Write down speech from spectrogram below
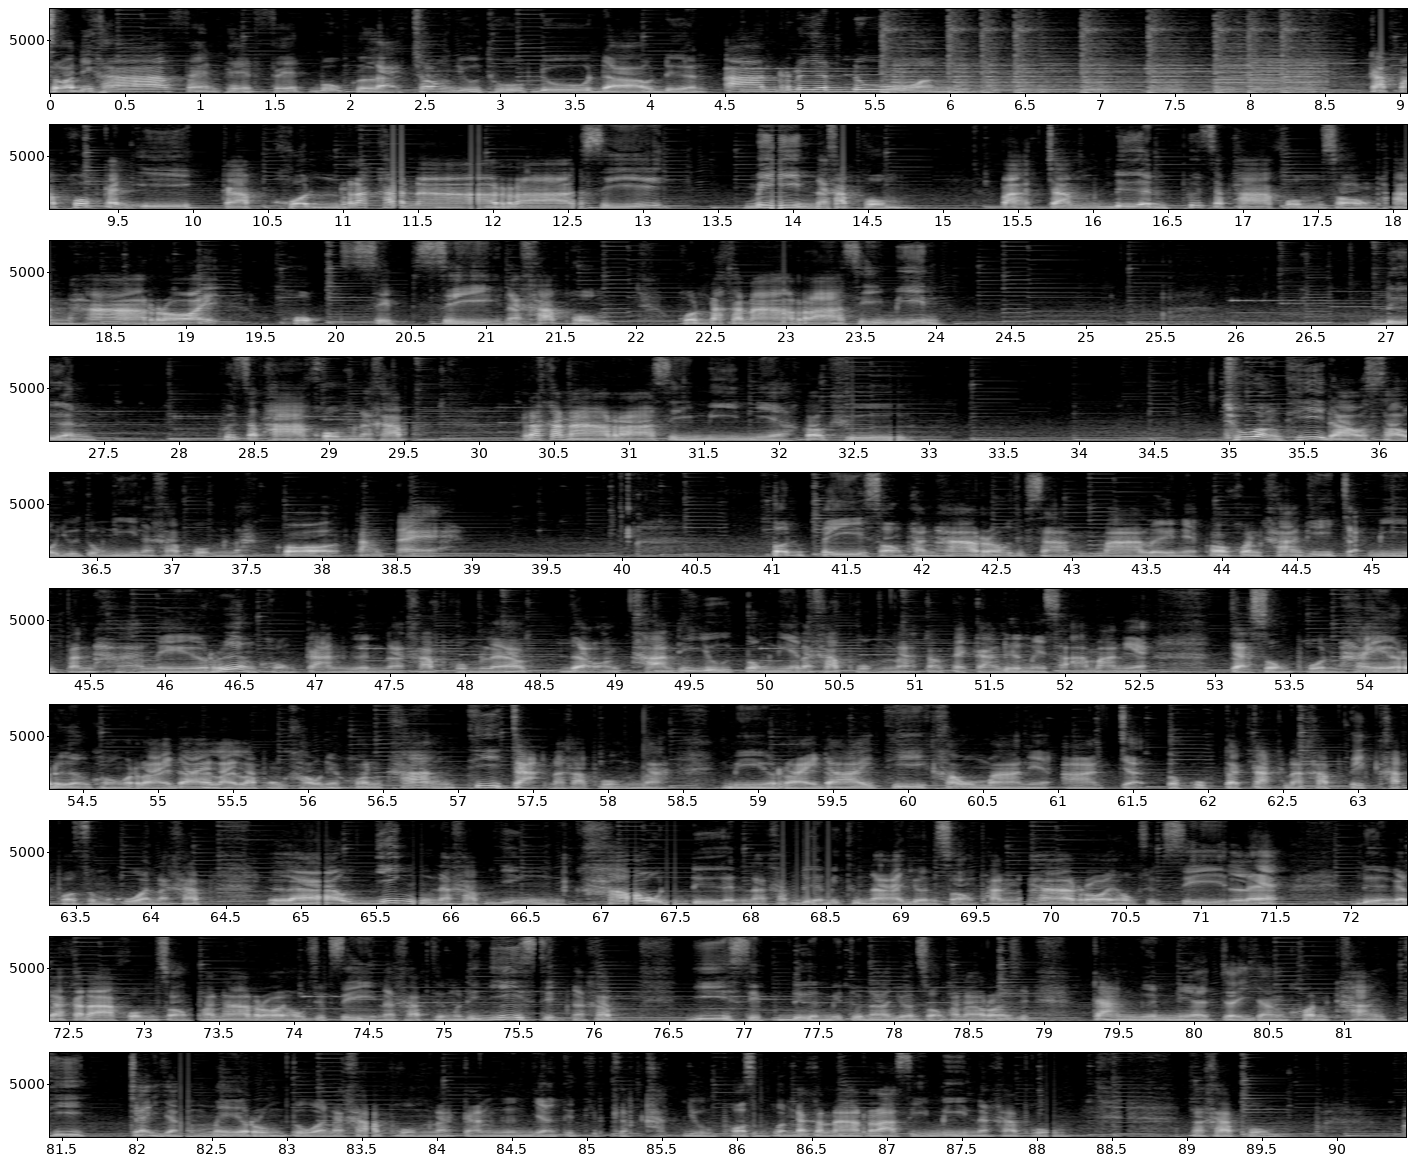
สวัสดีครับ แฟนเพจ Facebook และช่อง YouTube ดูดาวเดือนอ่านเรือนดวง กลับมาพบกันอีกกับคนลัคนาราศีมีนนะครับผม ประจำเดือนพฤษภาคม 2564 นะครับผม คนลัคนาราศีมีน เดือนพฤษภาคมนะครับ ลัคนาราศีมีนเนี่ยก็คือ ช่วงที่ดาวเสาร์อยู่ตรงนี้นะครับผมนะก็ตั้งแต่ ต้นปี 2563 มาเลยเนี่ยก็ค่อนข้างที่จะมีปัญหาในเรื่องของการเงินนะครับ ผมแล้วดาวอังคารที่อยู่ตรงนี้นะครับ ผมนะตั้งแต่กลางเดือนเมษามาเนี่ยจะส่งผลให้เรื่องของรายได้รายรับของเขาเนี่ยค่อนข้างที่จะนะครับผมนะมีรายได้ที่เข้ามาเนี่ยอาจจะตะกุกตะกักนะครับ ติดขัดพอสมควรนะครับ แล้วยิ่งนะครับยิ่งเข้าเดือนนะครับเดือนมิถุนายน 2564 และเดือนกรกฎาคม 2564 นะครับ ถึงวันที่ 20 นะครับ 20 เดือนมิถุนายน 2510 การเงินเนี่ยจะยังค่อนข้างที่ จะยังไม่ลงตัวนะครับ ผมนะการเงินยังติดติดขัดขัดอยู่ พอสมควรลัคนาราศีมีนนะครับผมนะครับผม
